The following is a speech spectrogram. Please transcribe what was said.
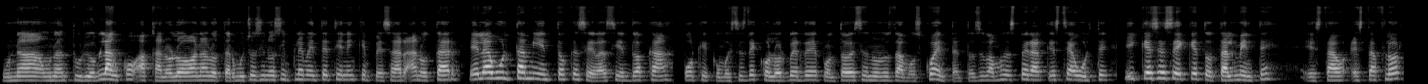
una, un anturio blanco, acá no lo van a notar mucho, sino simplemente tienen que empezar a notar el abultamiento que se va haciendo acá, porque como este es de color verde, de pronto a veces no nos damos cuenta. Entonces vamos a esperar que este abulte y que se seque totalmente esta, esta flor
